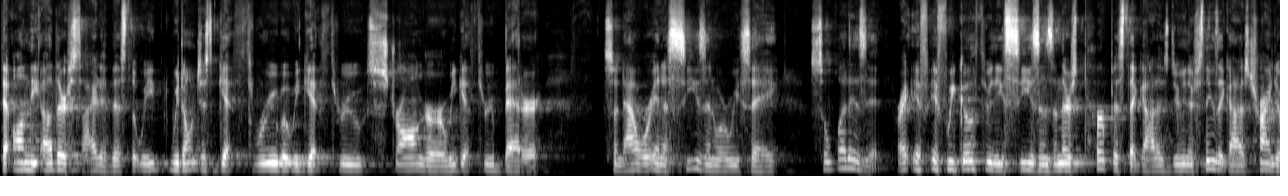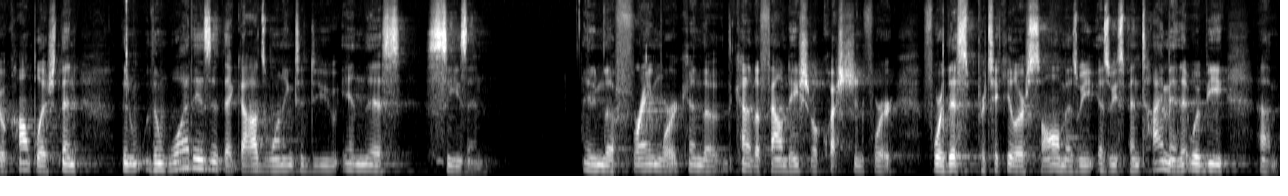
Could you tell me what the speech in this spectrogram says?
that on the other side of this that we we don't just get through, but we get through stronger or we get through better. So now we're in a season where we say, so what is it, right? If if we go through these seasons and there's purpose that God is doing, there's things that God is trying to accomplish, then then then what is it that God's wanting to do in this season? In the framework and the kind of the foundational question for, for this particular psalm as we, as we spend time in it would be um,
